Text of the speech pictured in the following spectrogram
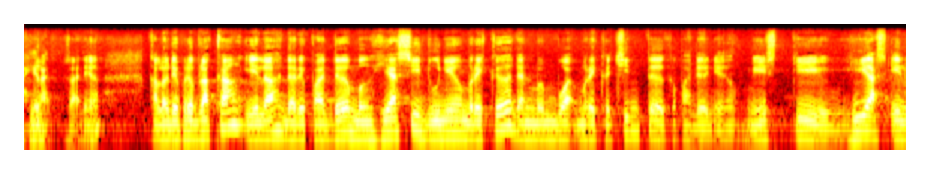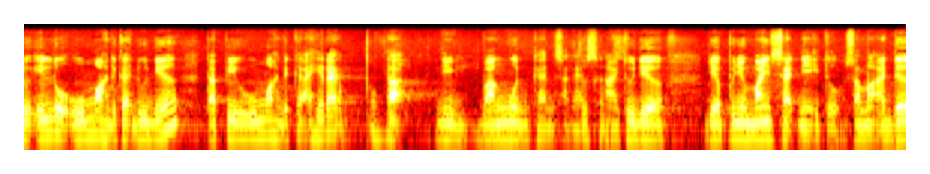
akhirat ya. maksudnya. Kalau daripada belakang ialah daripada menghiasi dunia mereka dan membuat mereka cinta kepadanya. Mesti hias elok-elok rumah dekat dunia tapi rumah dekat akhirat oh. tak dibangunkan sangat. Ha, itu dia dia punya mindsetnya itu. Sama ada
